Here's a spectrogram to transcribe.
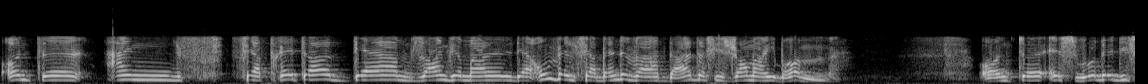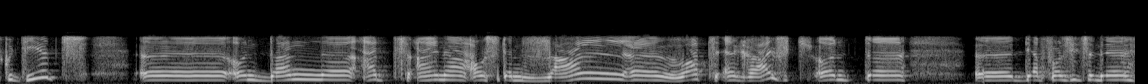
und äh, ein Vertreter der, sagen wir mal, der Umweltverbände war da, das ist Jean-Marie Brom. Und äh, es wurde diskutiert, äh, und dann äh, hat einer aus dem Saal äh, Wort ergreift und äh, äh, der Vorsitzende,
